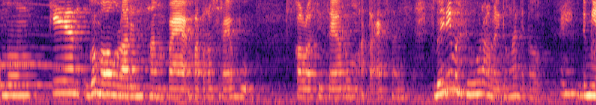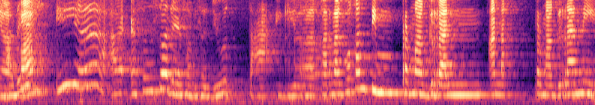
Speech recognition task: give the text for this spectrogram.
mungkin gue mau ngeluarin sampai 400 ribu kalau si serum atau essence sebenarnya masih murah loh hitungannya tau Eh, demi apa? ada yang iya essence tuh ada yang sampai sejuta Gila, karena gue kan tim permageran anak permageran nih.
